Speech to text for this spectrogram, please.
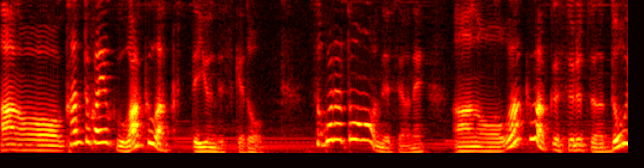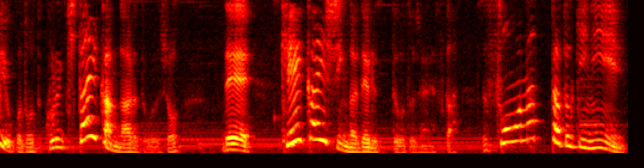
あの監督はよくワクワクって言うんですけどそこだと思うんですよね。あのワクワクするっていうのはどういうこと？これ期待感があるってことでしょ？で警戒心が出るってことじゃないですか。そうなった時に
